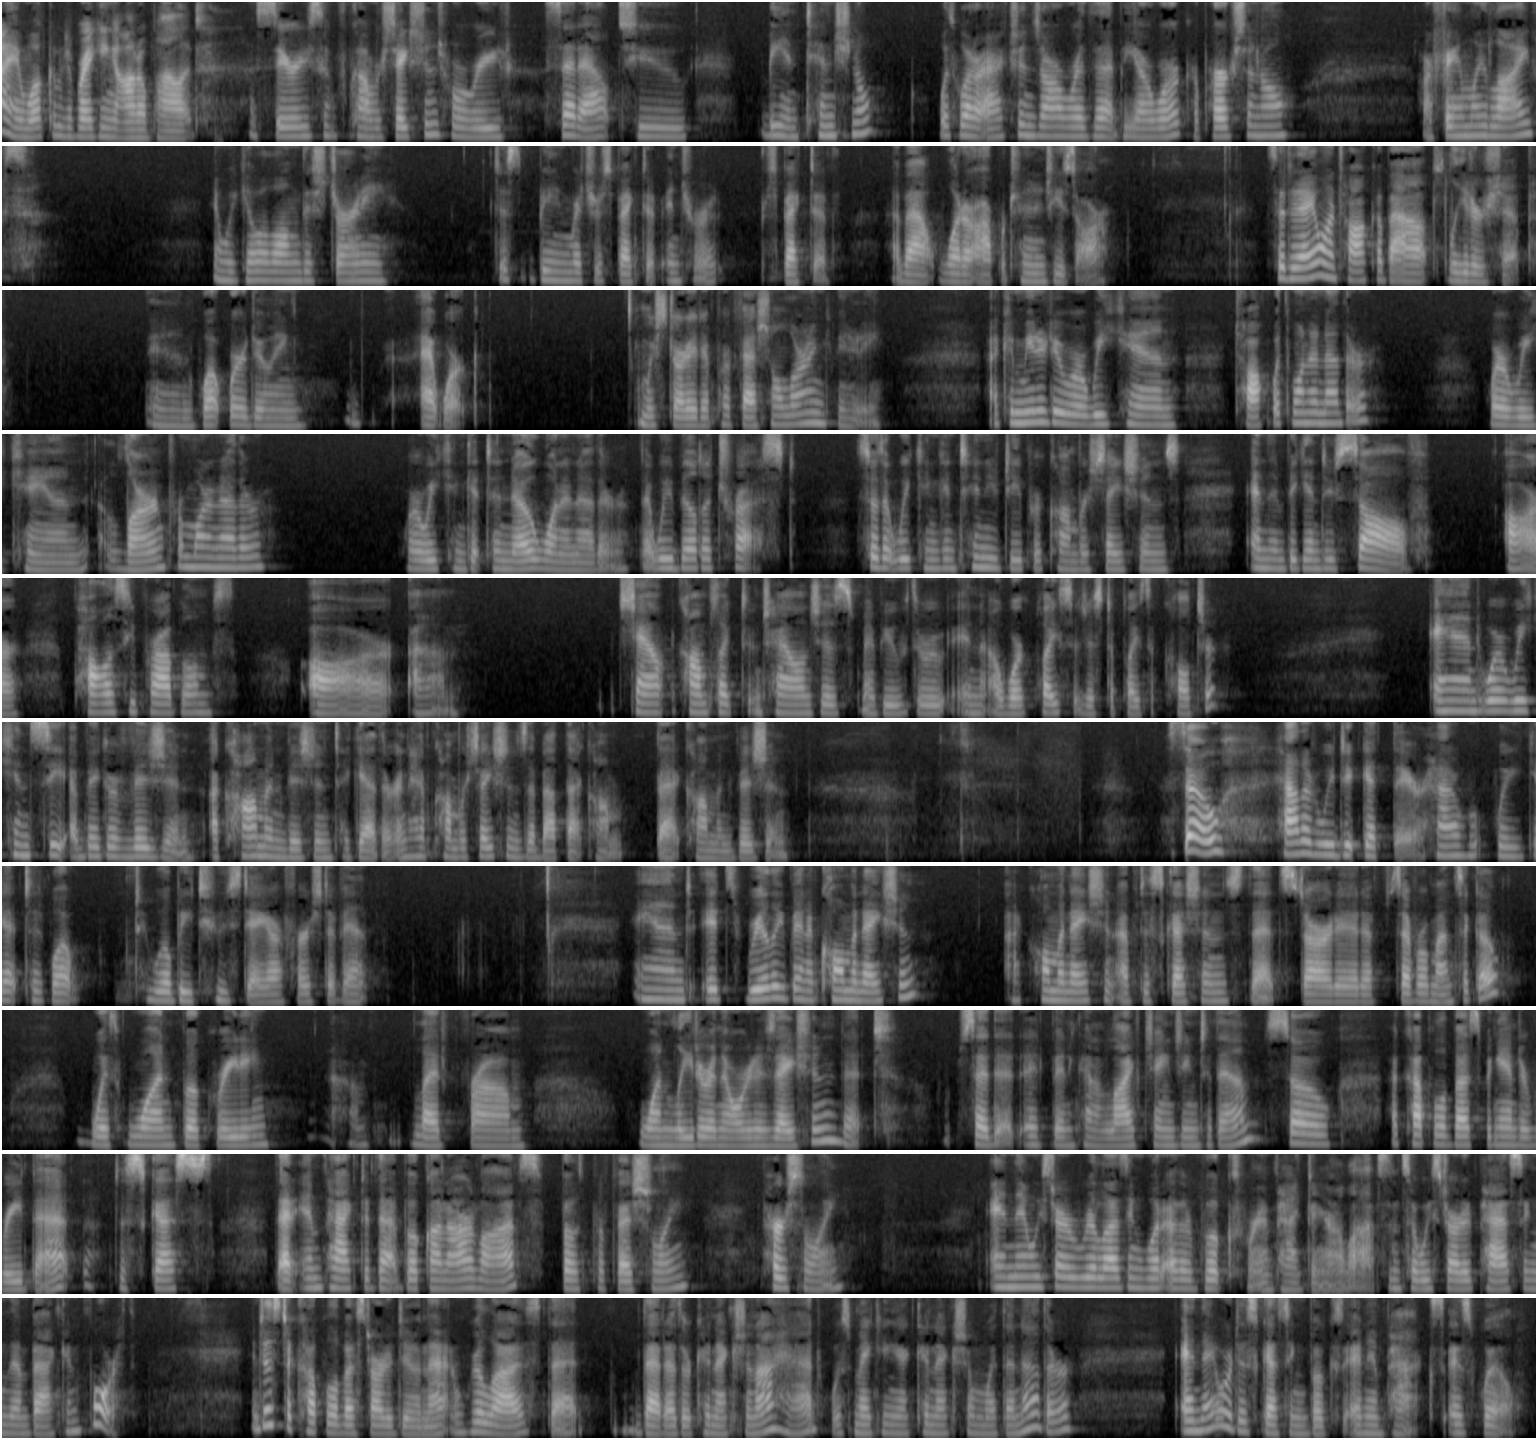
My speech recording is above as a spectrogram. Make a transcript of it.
Hi, and welcome to Breaking Autopilot, a series of conversations where we set out to be intentional with what our actions are, whether that be our work, our personal, our family lives. And we go along this journey just being retrospective, introspective about what our opportunities are. So today I want to talk about leadership and what we're doing at work. We started a professional learning community a community where we can talk with one another, where we can learn from one another, where we can get to know one another, that we build a trust so that we can continue deeper conversations and then begin to solve our policy problems, our um, conflict and challenges, maybe through in a workplace or just a place of culture and where we can see a bigger vision, a common vision together, and have conversations about that com- that common vision. So, how did we get there? How did we get to what to will be Tuesday, our first event? And it's really been a culmination, a culmination of discussions that started several months ago, with one book reading um, led from one leader in the organization that said that it had been kind of life changing to them. So a couple of us began to read that, discuss that impact of that book on our lives, both professionally, personally. And then we started realizing what other books were impacting our lives. And so we started passing them back and forth. And just a couple of us started doing that and realized that that other connection I had was making a connection with another. And they were discussing books and impacts as well.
